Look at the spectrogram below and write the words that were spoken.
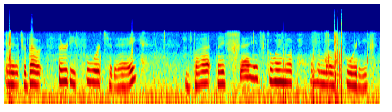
It's about 34 today, but they say it's going up in the low 40s.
